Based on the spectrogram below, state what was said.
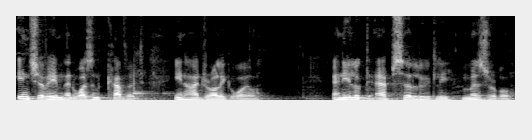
inch of him that wasn't covered in hydraulic oil. And he looked absolutely miserable.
